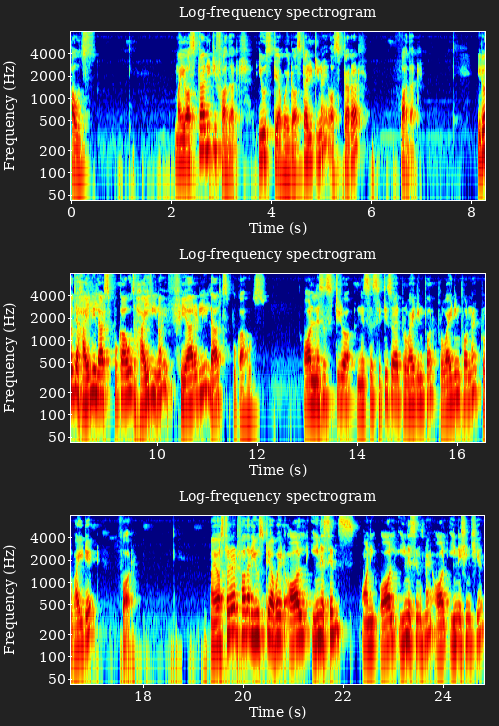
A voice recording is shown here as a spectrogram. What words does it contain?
house my austerity father use to avoid austerity নয় অস্টারার ফাদার এটা হচ্ছে highly large pucca house highly নয় fairly large pucca house all necessity necessities were providing for providing for নয় provided for my austere father use to avoid all in essence on all in essence নয় all in essential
